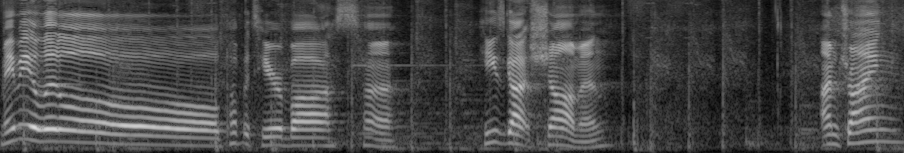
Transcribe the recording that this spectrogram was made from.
Maybe a little Puppeteer boss. Huh. He's got Shaman. I'm trying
